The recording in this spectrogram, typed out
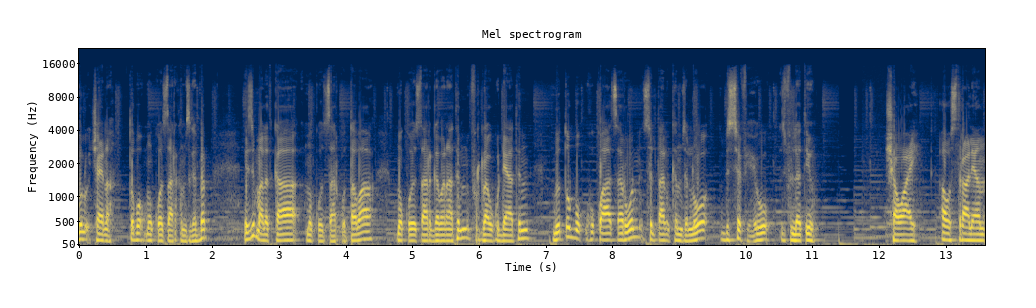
ሙሉእ ቻይና ጥቡቕ ምቁፅፃር ከም ዝገብር እዚ ማለት ከዓ ምቁፅፃር ቁጠባ ምቁፅፃር ገበናትን ፍርዳዊ ጉዳያትን ብጥቡቕ ክቋፀር እውን ስልጣን ከም ዘለዎ ብሰፊሑ ዝፍለጥ እዩ። ሻዋይ ኣውስትራልያን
